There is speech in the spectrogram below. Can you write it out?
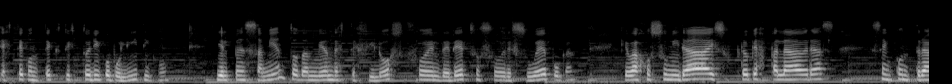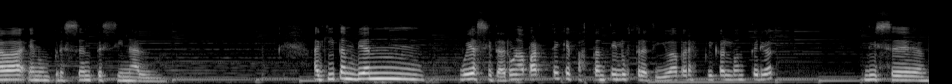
este contexto histórico-político y el pensamiento también de este filósofo del derecho sobre su época, que bajo su mirada y sus propias palabras se encontraba en un presente sin alma. Aquí también voy a citar una parte que es bastante ilustrativa para explicar lo anterior. Dice,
